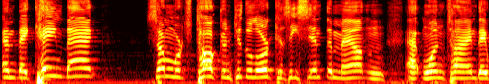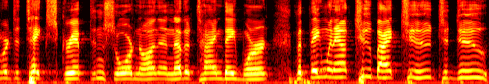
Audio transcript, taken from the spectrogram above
and they came back, some were talking to the Lord because He sent them out, and at one time they were to take script and sword, and on another time they weren't. But they went out two by two to do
